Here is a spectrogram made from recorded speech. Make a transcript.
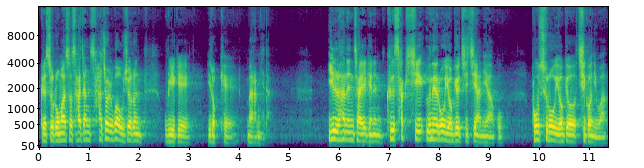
그래서 로마서 4장 4절과 5절은 우리에게 이렇게 말합니다. 일하는 자에게는 그 삭시 은혜로 여겨지지 아니하고 보수로 여겨지거니와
